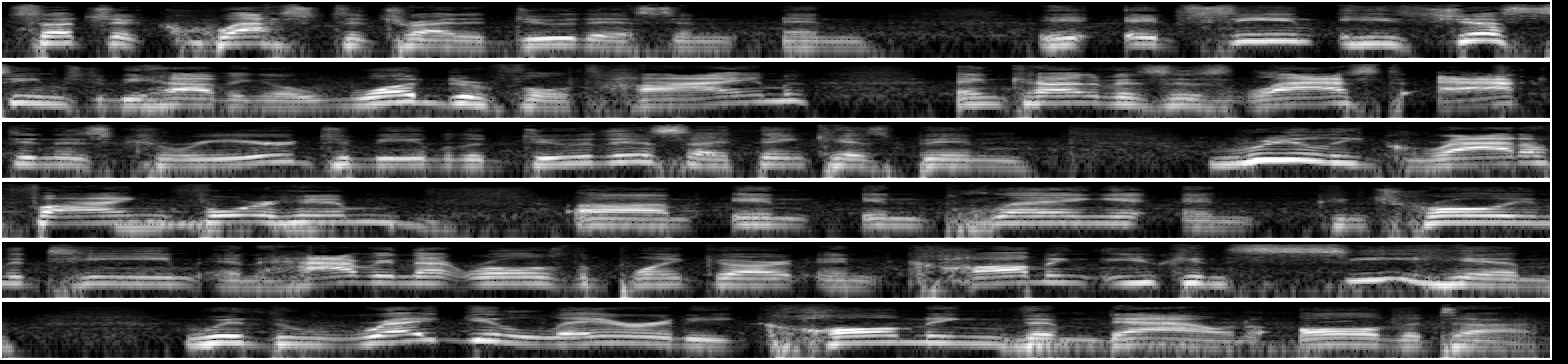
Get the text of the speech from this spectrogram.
such a quest to try to do this. And and it, it seemed he just seems to be having a wonderful time. And kind of as his last act in his career to be able to do this, I think has been really gratifying for him um, in in playing it and controlling the team and having that role as the point guard and calming. You can see him with regularity calming them down all the time.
